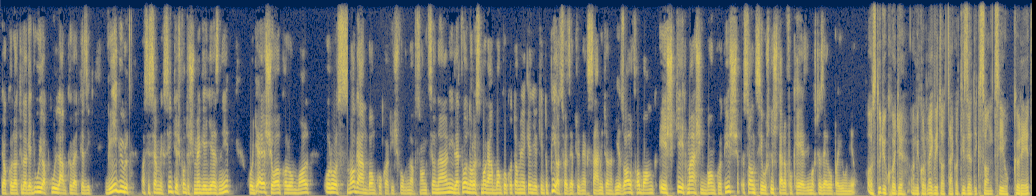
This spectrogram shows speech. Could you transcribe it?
gyakorlatilag egy újabb hullám következik. Végül azt hiszem még szintén fontos megjegyezni, hogy első alkalommal orosz magánbankokat is fognak szankcionálni, illetve van orosz magánbankokat, amelyek egyébként a piacvezetőnek számítanak, így az Alfa Bank, és két másik bankot is szankciós listára fog helyezni most az Európai Unió. Azt tudjuk, hogy amikor megvitatták a tizedik szankciók körét,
